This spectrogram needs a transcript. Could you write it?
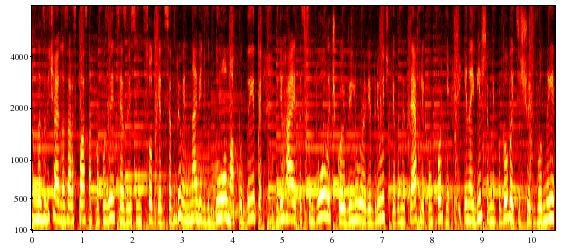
надзвичайно зараз класна пропозиція за 850 гривень. Навіть вдома ходити, вдягаєте з футболочкою, велюрові брючки, вони теплі, комфортні. І найбільше мені подобається, що вони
